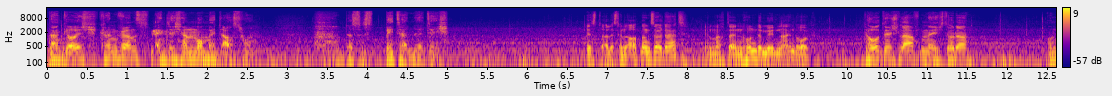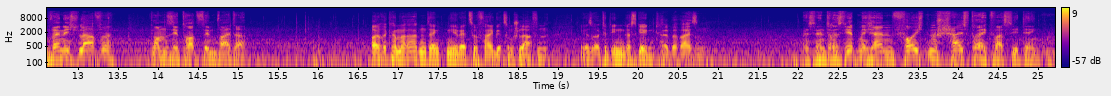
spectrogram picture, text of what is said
Dank euch können wir uns endlich einen Moment ausruhen. Das ist bitter nötig. Ist alles in Ordnung, Soldat? Ihr macht einen hundemüden Eindruck. Tote schlafen nicht, oder? Und wenn ich schlafe, kommen sie trotzdem weiter. Eure Kameraden denken, ihr wärt zu feige zum Schlafen. Ihr solltet ihnen das Gegenteil beweisen. Es interessiert mich einen feuchten Scheißdreck, was sie denken.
